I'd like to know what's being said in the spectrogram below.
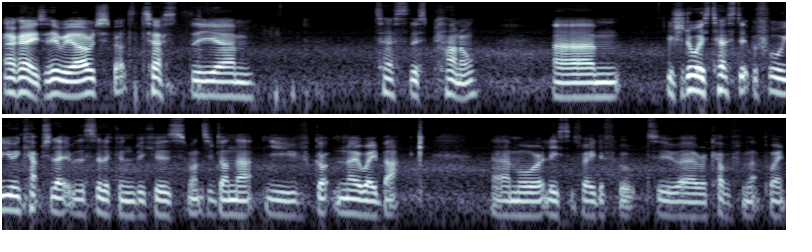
Okay, so here we are. We're just about to test the um, test this panel. Um, you should always test it before you encapsulate it with the silicon because once you've done that, you've got no way back, um, or at least it's very difficult to uh, recover from that point.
